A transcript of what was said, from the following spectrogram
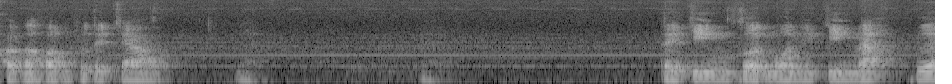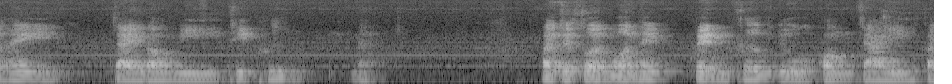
คำสอนของพระพุทธเจ้า แต่จริงสวดมนต์จริงๆนะเพื่อให้ใจเรามีที่พึ่งนะเราจะสวดมนต์ให้เป็นเครื่องอยู่ของใจก็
